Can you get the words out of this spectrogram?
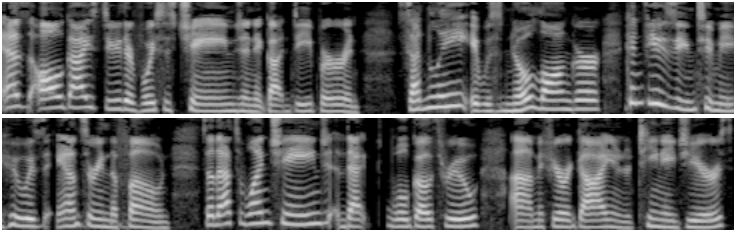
as all guys do, their voices change and it got deeper and Suddenly, it was no longer confusing to me who was answering the phone. So that's one change that we'll go through um, if you're a guy in your teenage years.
